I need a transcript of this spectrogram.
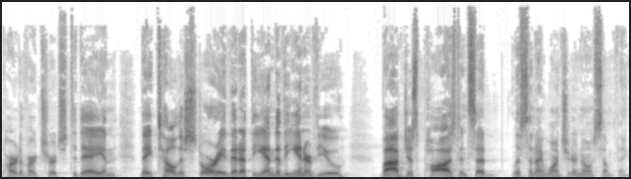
part of our church today. And they tell the story that at the end of the interview, Bob just paused and said, Listen, I want you to know something.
